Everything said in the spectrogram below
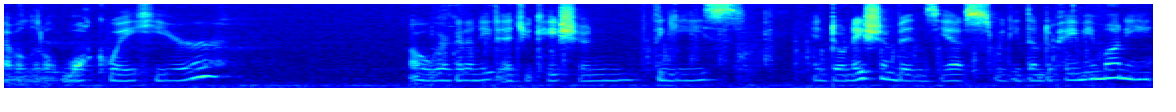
Have a little walkway here. Oh, we're gonna need education thingies. And donation bins, yes, we need them to pay me money.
